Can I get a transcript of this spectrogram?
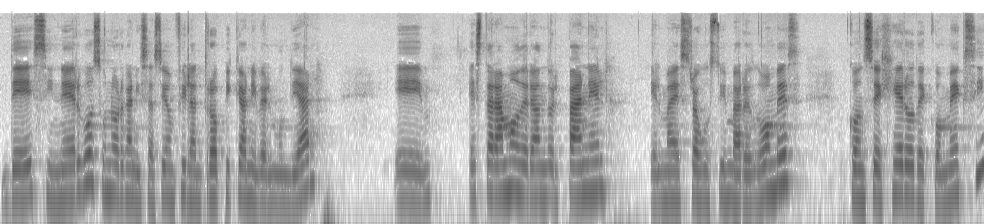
de Sinergos, una organización filantrópica a nivel mundial. Eh, estará moderando el panel el maestro Agustín Barres Gómez, consejero de Comexi,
